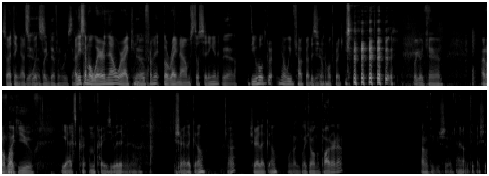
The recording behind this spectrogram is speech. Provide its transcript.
So I think that's yeah, what's it's like definitely where it at least I'm aware now where I can move Yeah. from it. But right now, I'm still sitting in it. Yeah. Do you hold? Gr- no, we've talked about this. You Yeah. don't hold grudges. like I can. I don't like you. yeah, it's cra- I'm crazy with it. Yeah. Should I let go? Huh? Should I let go? What, Like like you on the pod right now? I don't think you should. I don't think I should.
